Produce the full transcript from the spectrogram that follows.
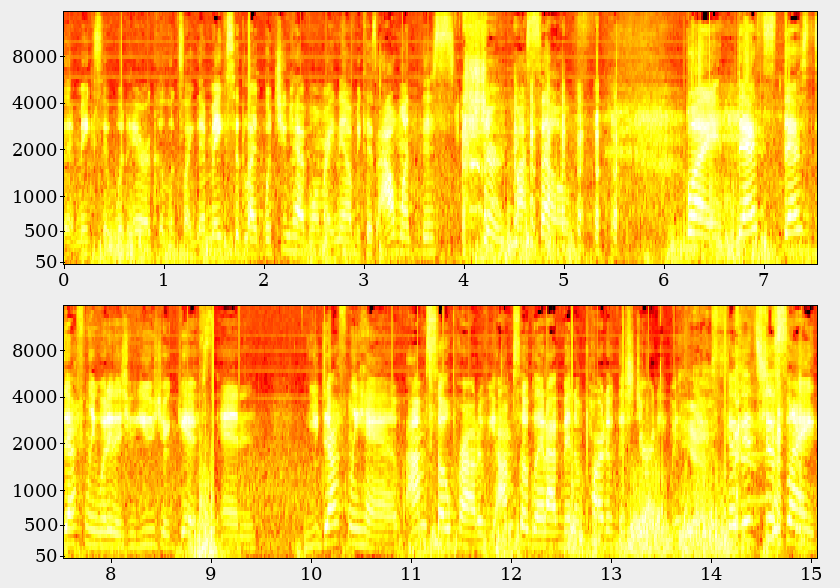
That makes it what Erica looks like. That makes it like what you have on right now because I want this shirt myself. But that's that's definitely what it is. You use your gifts and you definitely have. I'm so proud of you. I'm so glad I've been a part of this journey with Yes. you because it's just like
